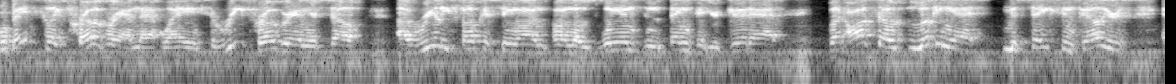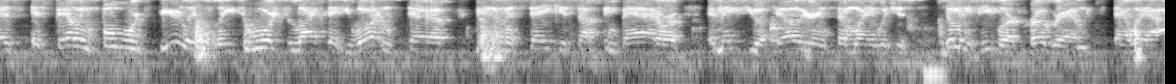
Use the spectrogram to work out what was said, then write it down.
we're basically programmed that way. And to reprogram yourself, uh, really focusing on, on those wins and the things that you're good at, but also looking at mistakes and failures as, as failing forward fearlessly towards the life that you want instead of man, a mistake is something bad or it makes you a failure in some way, which is so many people are programmed that way. I,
